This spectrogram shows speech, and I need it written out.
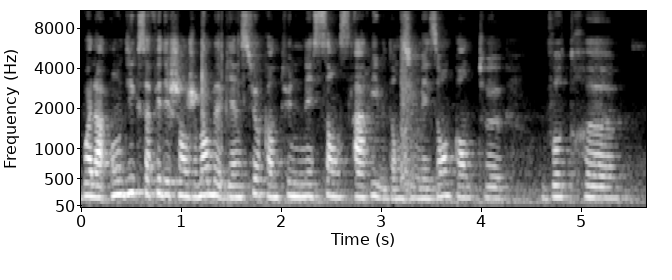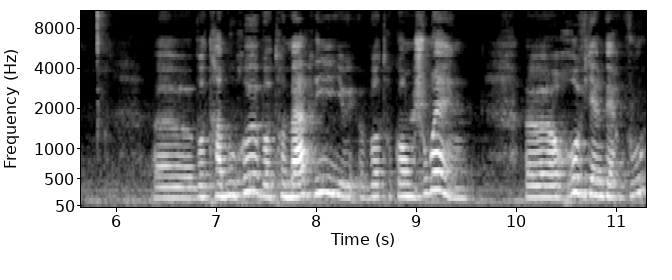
Voilà, on dit que ça fait des changements, mais bien sûr, quand une naissance arrive dans une maison, quand votre, votre amoureux, votre mari, votre conjoint revient vers vous,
